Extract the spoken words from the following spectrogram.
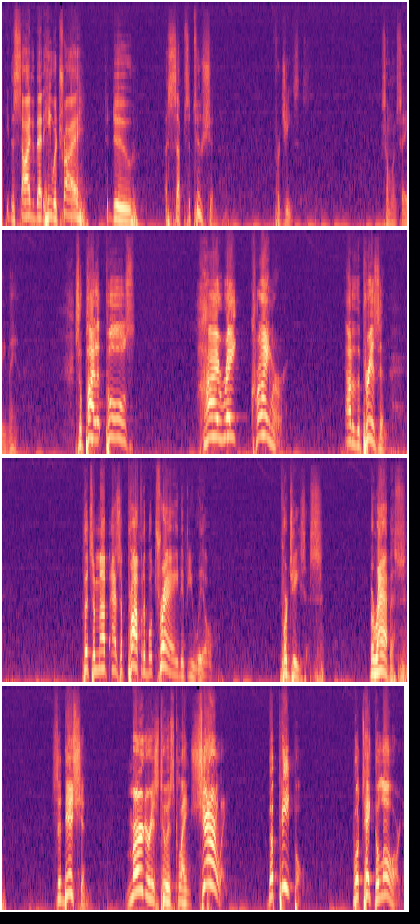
he decided that he would try to do a substitution for Jesus. Someone say amen. So Pilate pulls high rate crimer out of the prison, puts him up as a profitable trade, if you will, for Jesus. Barabbas. Sedition. Murder is to his claim. Surely the people will take the Lord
